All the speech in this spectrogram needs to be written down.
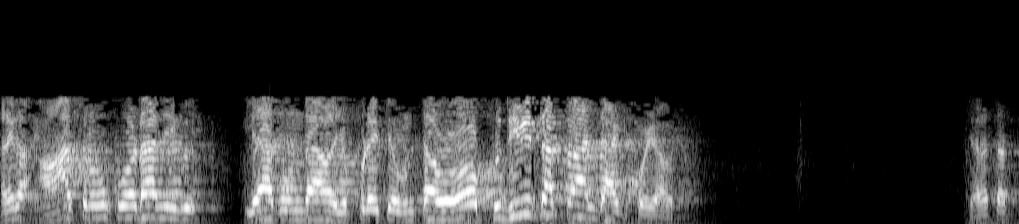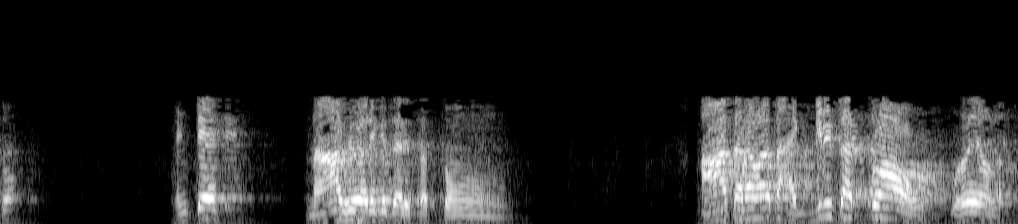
అనగా ఆశ్రమం కూడా నీకు లేకుండా ఎప్పుడైతే ఉంటావో పృథివీతత్వాన్ని దాటిపోయావు జలతత్వం అంటే నాభి వరకు దరితత్వం ఆ తర్వాత అగ్నితత్వం హృదయంలో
